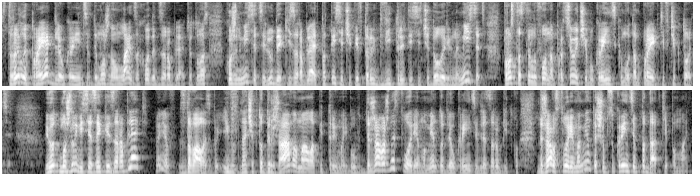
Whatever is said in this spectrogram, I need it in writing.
Створили проєкт для українців, де можна онлайн заходити заробляти. От у нас кожен місяць люди, які заробляють по тисячі, півтори, дві, три тисячі доларів на місяць, просто з телефона працюючи в українському там проєкті в Тіктоці. І от можливість зайти заробляти, поняв? здавалось би, і начебто держава мала підтримати, бо держава ж не створює моменту для українців для заробітку. Держава створює моменти, щоб з українців податки помати.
